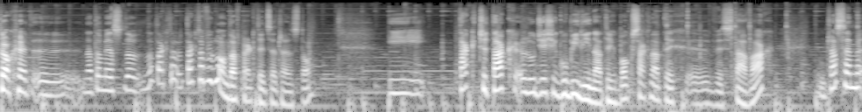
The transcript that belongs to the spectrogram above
trochę y, natomiast no, no tak, to, tak to wygląda w praktyce często. I tak czy tak ludzie się gubili na tych boksach, na tych y, wystawach. Tymczasem y,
